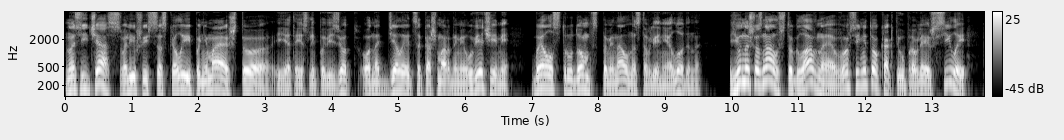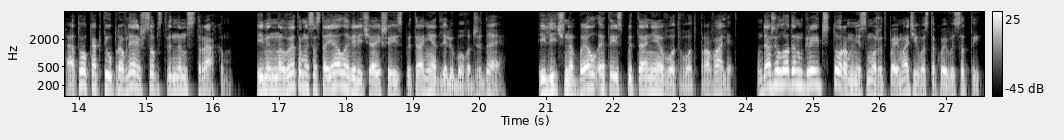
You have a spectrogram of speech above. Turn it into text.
Но сейчас, свалившись со скалы и понимая, что, и это если повезет, он отделается кошмарными увечьями, Белл с трудом вспоминал наставление Лодена. Юноша знал, что главное вовсе не то, как ты управляешь силой, а то, как ты управляешь собственным страхом. Именно в этом и состояло величайшее испытание для любого джедая. И лично Белл это испытание вот-вот провалит. Даже Лоден Грейт Шторм не сможет поймать его с такой высоты.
